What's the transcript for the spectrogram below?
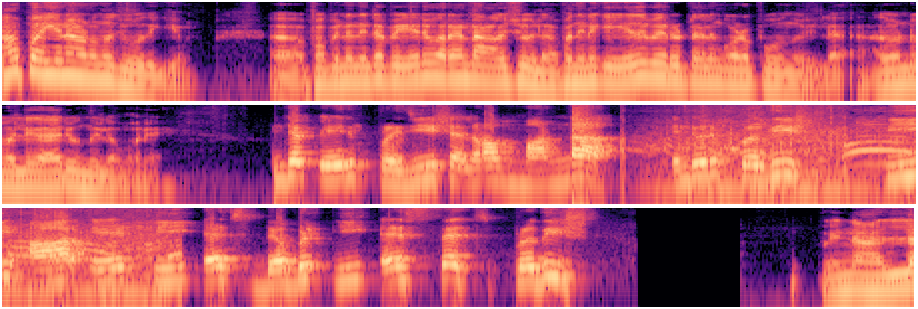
ആ പയ്യനാണെന്ന് ചോദിക്കും. അപ്പൊ പിന്നെ നിന്റെ പേര് പറയേണ്ട ആവശ്യമില്ല. അപ്പൊ നിനക്ക് ഏത് പേരിട്ടാലും കുഴപ്പമൊന്നുമില്ല. അതുകൊണ്ട് വലിയ കാര്യമൊന്നുമില്ല മോനെ. എന്റെ പേര് പ്രതീഷ് അല്ലടാ മണ്ട എന്റെ ഒരു Pratheesh. P R A T H double E S H. Pratheesh. പിന്നെ അല്ല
